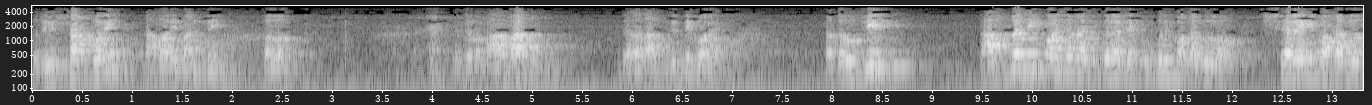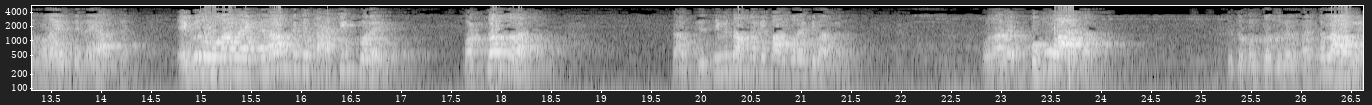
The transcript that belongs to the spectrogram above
যদি বিশ্বাস করি, তা আমার ইমান নেই। গলত জন্য বারবার যারা রাজনীতি করে, তাদের উচিত রাজনৈতিক পয়সাটার ভিতরে যে কুপুরি কথাগুলো, সেরেকি কথাগুলো ছড়াই সেটাই আছে, এগুলো ওলামা একরাম থেকে তাকিব করে গঠন করা রাজনীতিবিদ আপনাকে পার করাইতে পারবে না? কোরআনে বহু আয়াত আছে। যে যখন দজকের ফেসলা হবে,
